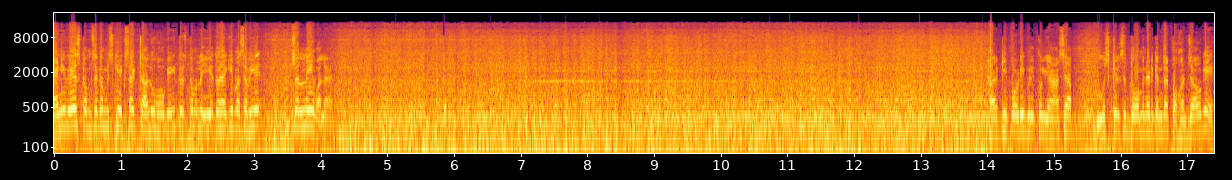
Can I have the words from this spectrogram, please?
एनीवेज कम से कम इसकी एक साइड चालू हो गई तो इसका मतलब ये तो है कि बस अभी ये चलने ही वाला है। घर की पौड़ी बिल्कुल यहाँ से आप मुश्किल से दो मिनट के अंदर पहुँच जाओगे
